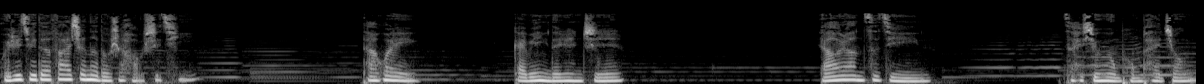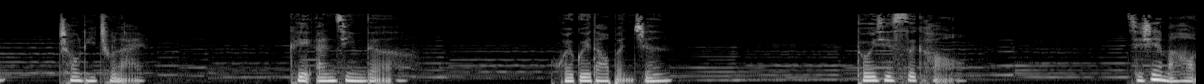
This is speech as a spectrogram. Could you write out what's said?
我是觉得发生的都是好事情，它会改变你的认知，然后让自己在汹涌澎湃中抽离出来，可以安静的回归到本真。多一些思考，其实也蛮好。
